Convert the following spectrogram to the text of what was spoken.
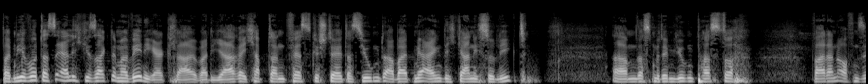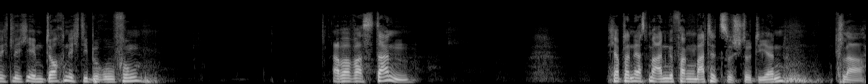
Bei mir wurde das ehrlich gesagt immer weniger klar über die Jahre. Ich habe dann festgestellt, dass Jugendarbeit mir eigentlich gar nicht so liegt. Ähm, das mit dem Jugendpastor war dann offensichtlich eben doch nicht die Berufung. Aber was dann? Ich habe dann erstmal angefangen, Mathe zu studieren. Klar.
